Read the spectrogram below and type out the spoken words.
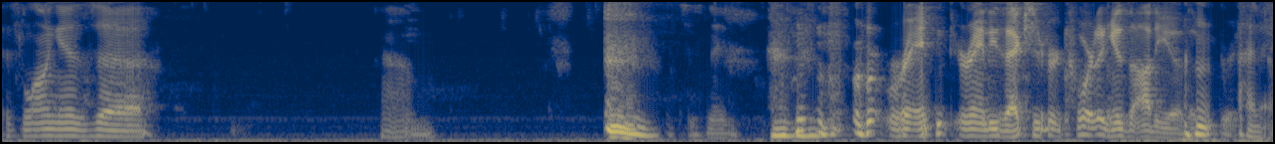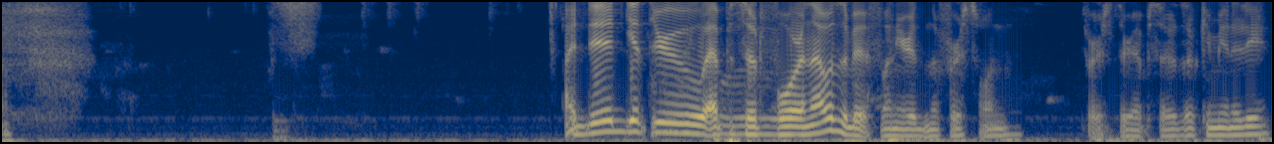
as long as, uh, um, what's his name? Rand, Randy's actually recording his audio. That'd be great. I know. I did get through episode four, and that was a bit funnier than the first one, first three episodes of Community.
